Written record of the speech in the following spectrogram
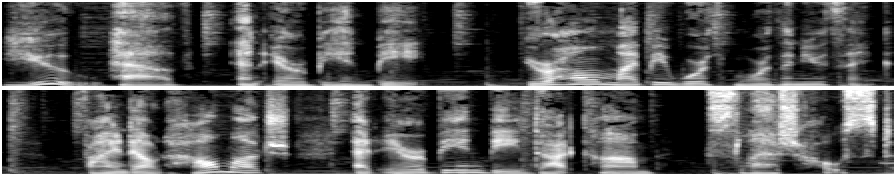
you have an Airbnb. Your home might be worth more than you think. Find out how much at airbnb.com/slash host.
